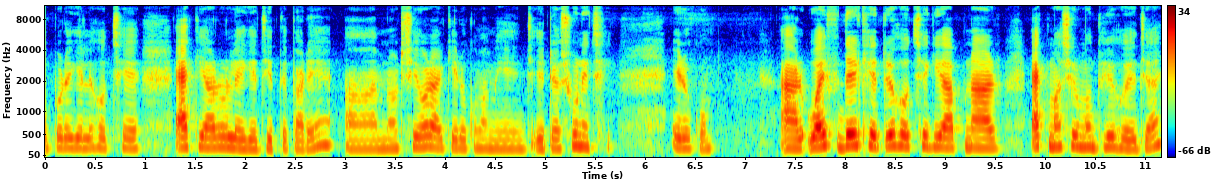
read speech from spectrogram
ওপরে গেলে হচ্ছে এক ইয়ারও লেগে যেতে পারে। আই এম নট শিওর আর কি, এরকম আমি যেটা শুনেছি। এরকম। আর ওয়াইফদের ক্ষেত্রে হচ্ছে গিয়ে আপনার এক মাসের মধ্যেই হয়ে যায়।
